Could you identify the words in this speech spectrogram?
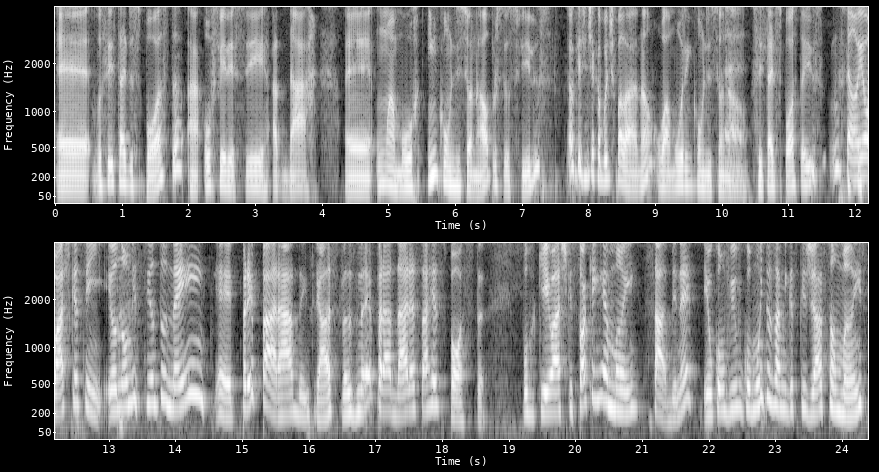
É, você está disposta a oferecer, a dar é, um amor incondicional para os seus filhos. É o que a gente acabou de falar, não? O amor incondicional. É. Você está disposta a isso? Então, eu acho que assim, eu não me sinto nem é, preparada, entre aspas, né, para dar essa resposta. Porque eu acho que só quem é mãe sabe, né? Eu convivo com muitas amigas que já são mães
